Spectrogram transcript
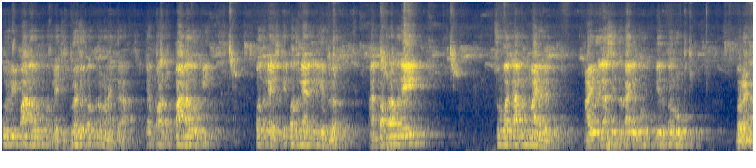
पूर्वी पानावरती पत्र गजपत्र म्हणायचं त्याला. त्या पानावरती पत्र लिहायचं. ते पत्र लिहायला घेतलं. आणि पत्रामध्ये सुरुवातीला आपण मायला देतो. आईवडील असेल तर काय देतो? तीर्थरूप बरोबर आहे ना?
